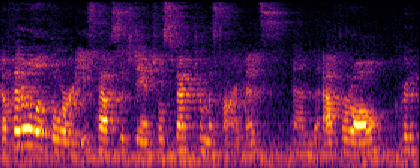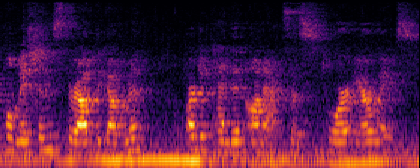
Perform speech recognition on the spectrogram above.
Now, federal authorities have substantial spectrum assignments, and after all, critical missions throughout the government are dependent on access to our airwaves.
